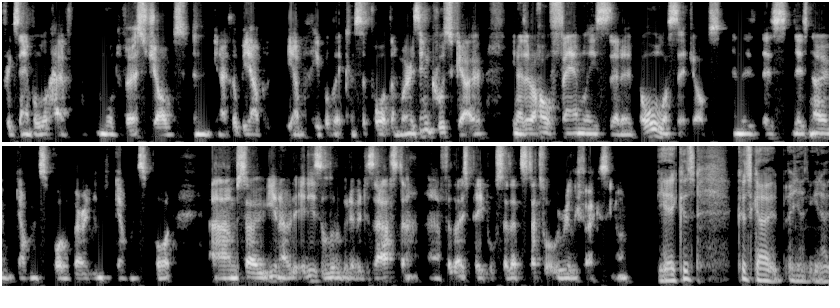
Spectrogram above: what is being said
for example, will have more diverse jobs, and you know they'll be able to the other people that can support them. Whereas in Cusco, you know, there are whole families that have all lost their jobs, and there's there's, there's no government support or very limited government support. Um, so you know, it is a little bit of a disaster uh, for those people. So that's that's what we're really focusing on. Yeah, because Cusco, you know,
